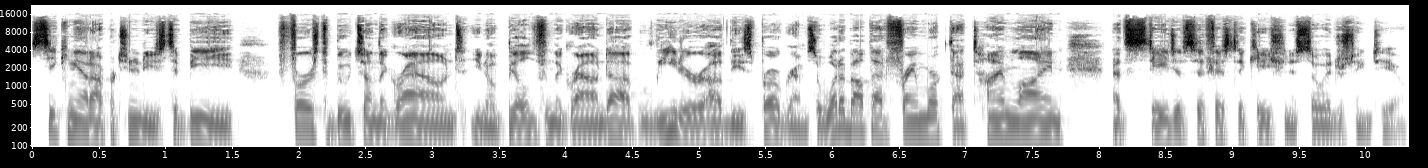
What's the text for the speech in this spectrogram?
seeking out opportunities to be first boots on the ground, you know, build from the ground up leader of these programs. So what about that framework, that timeline, that stage of sophistication is so interesting to you?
